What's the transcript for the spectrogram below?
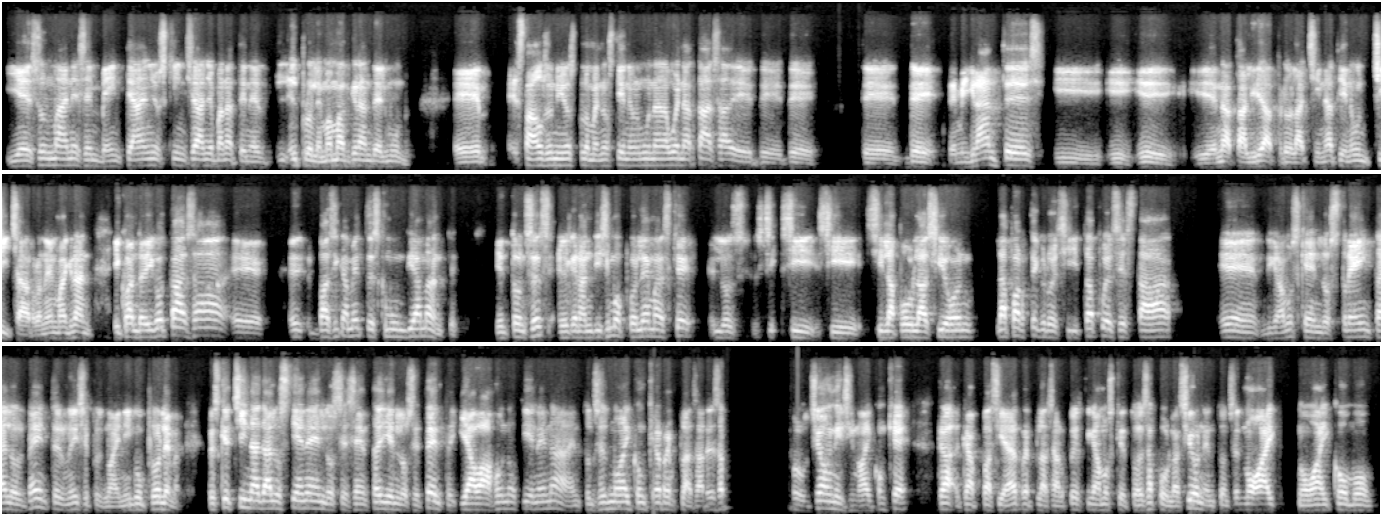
y esos manes en 20 años, 15 años van a tener el problema más grande del mundo. Eh, Estados Unidos por lo menos tiene una buena tasa de, de, de, de migrantes y, y, y, de natalidad, pero la China tiene un chicharrón más grande. Y cuando digo tasa, eh, eh, básicamente es como un diamante. Y entonces el grandísimo problema es que los, si, si, si, si la población, la parte gruesita, pues está eh, digamos que en los 30, en los 20, uno dice, pues no hay ningún problema. Pues que China ya los tiene en los 60 y en los 70 y abajo no tiene nada, entonces no hay con qué reemplazar esa producción y si no hay con qué capacidad de reemplazar, pues digamos que toda esa población, entonces no hay, no hay cómo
